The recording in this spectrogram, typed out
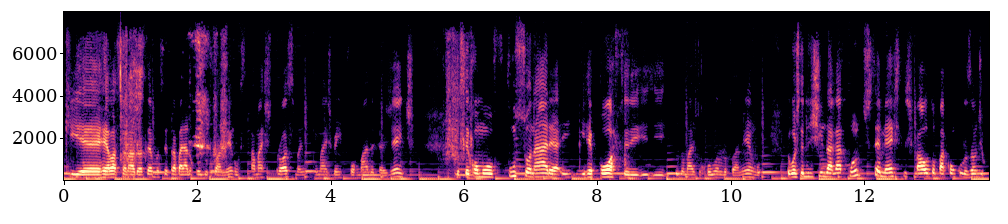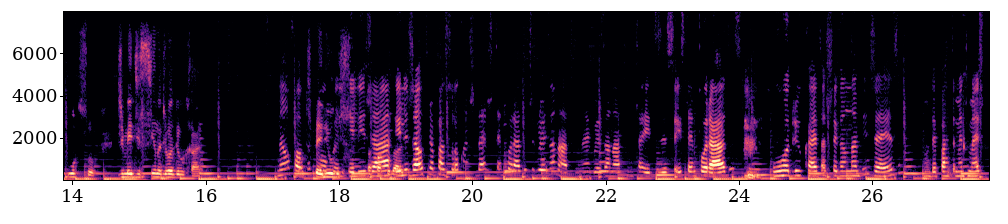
que é relacionado até você trabalhar no clube do Flamengo, você está mais próxima e mais bem informada que a gente. Você como funcionária e, e repórter e, e tudo mais do Coluna do Flamengo, eu gostaria de te indagar quantos semestres faltam para a conclusão de curso de medicina de Rodrigo Caio. Não, falta pouco. Ele, ele já, faculdade. ele já ultrapassou a quantidade de temporada de Grey's Anatomy, né? Grey's Anatomy tá aí 16 temporadas. o Rodrigo Caio tá chegando na vigésima no departamento médico.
